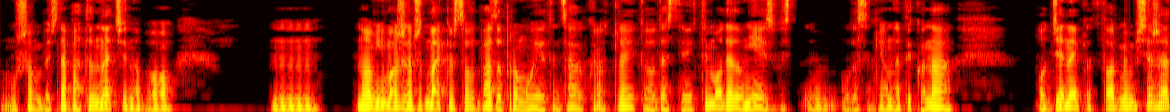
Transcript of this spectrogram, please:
muszą być na Battle.necie, no bo mm, no mimo, że na przykład Microsoft bardzo promuje ten cały crossplay, to Destiny w tym modelu nie jest y, udostępnione, tylko na oddzielnej platformie. Myślę, że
